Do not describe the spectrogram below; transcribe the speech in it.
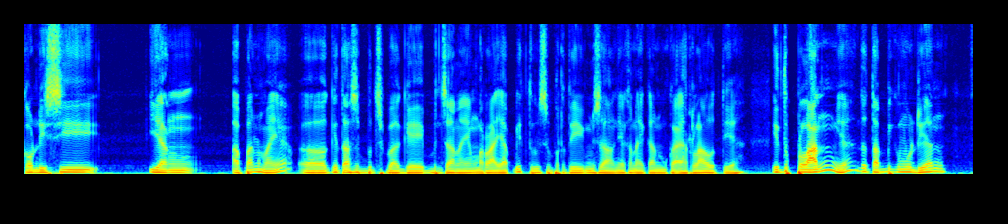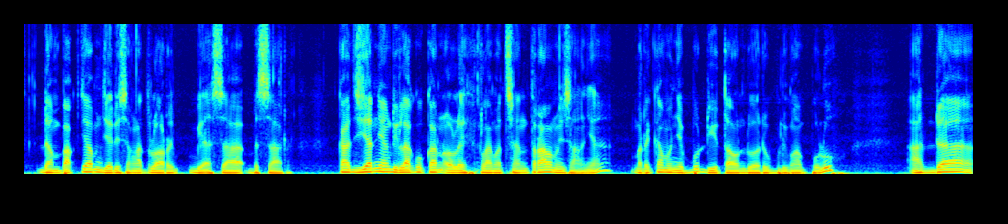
kondisi yang apa namanya uh, kita sebut sebagai bencana yang merayap itu seperti misalnya kenaikan muka air laut ya itu pelan ya tetapi kemudian dampaknya menjadi sangat luar biasa besar kajian yang dilakukan oleh Climate Central misalnya mereka menyebut di tahun 2050 ada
